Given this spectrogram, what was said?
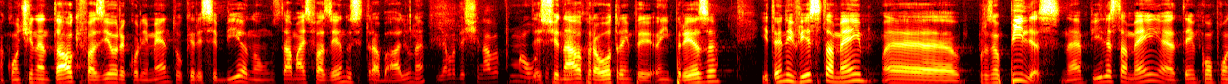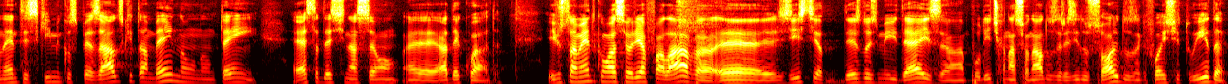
a Continental, que fazia o recolhimento, que recebia, não está mais fazendo esse trabalho. Né? E ela destinava para uma outra Destinava para outra empresa. E tendo em vista também, é, por exemplo, pilhas. Né? Pilhas também é, tem componentes químicos pesados que também não, não têm essa destinação é, adequada. E justamente como a senhoria falava, é, existe desde 2010 a Política Nacional dos Resíduos Sólidos, né, que foi instituída,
